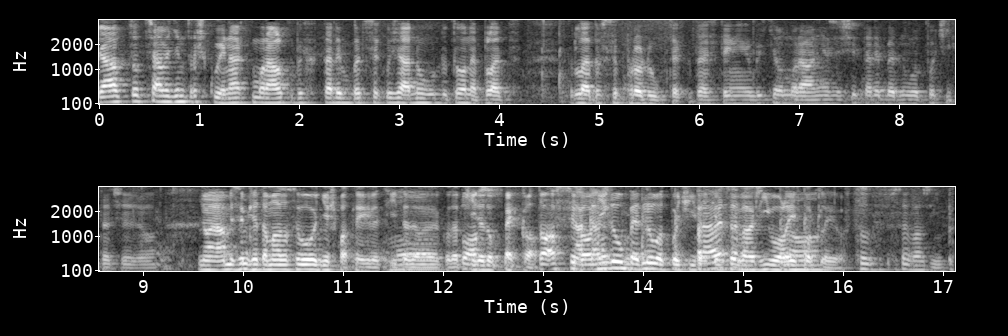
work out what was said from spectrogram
já to třeba vidím trošku jinak, morálku bych tady vůbec jako žádnou do toho neplet. Tohle je prostě produkt, jako to je stejně, jak bych chtěl morálně řešit tady bednu od počítače, že jo. No já myslím, že tam má za sebou hodně špatných věcí, No, teda, jako to to přijde asi- do pekla. to asi Na každou něk- bednu od počítače se ten- vaří volej v no, kotli, jo. To se vaří. A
